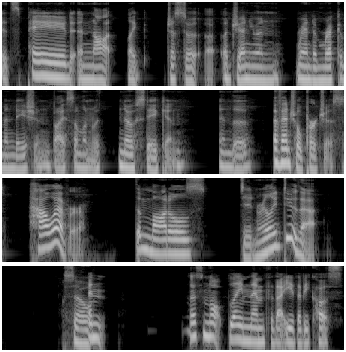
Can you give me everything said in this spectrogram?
it's paid and not like just a a- genuine random recommendation by someone with no stake in in the eventual purchase. However, the models didn't really do that. So And let's not blame them for that either because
